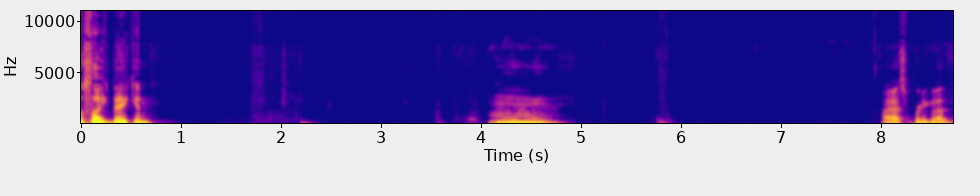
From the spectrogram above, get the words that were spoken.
Looks like bacon. Mmm. Oh, that's pretty good.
